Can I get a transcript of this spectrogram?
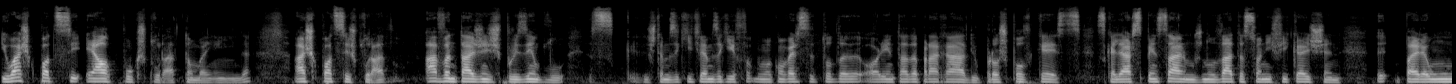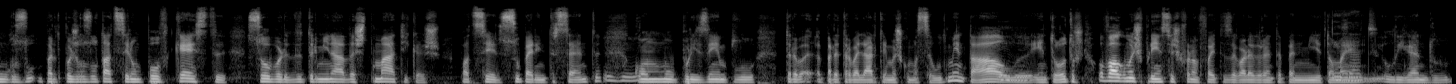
Eu acho que pode ser, é algo pouco explorado também ainda. Acho que pode ser explorado há vantagens, por exemplo, estamos aqui, tivemos aqui uma conversa toda orientada para a rádio, para os podcasts. Se calhar, se pensarmos no data sonification eh, para, um, para depois o resultado ser um podcast sobre determinadas temáticas, pode ser super interessante, uhum. como, por exemplo, tra para trabalhar temas como a saúde mental, uhum. entre outros. Houve algumas experiências que foram feitas agora durante a pandemia, também Exato. ligando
